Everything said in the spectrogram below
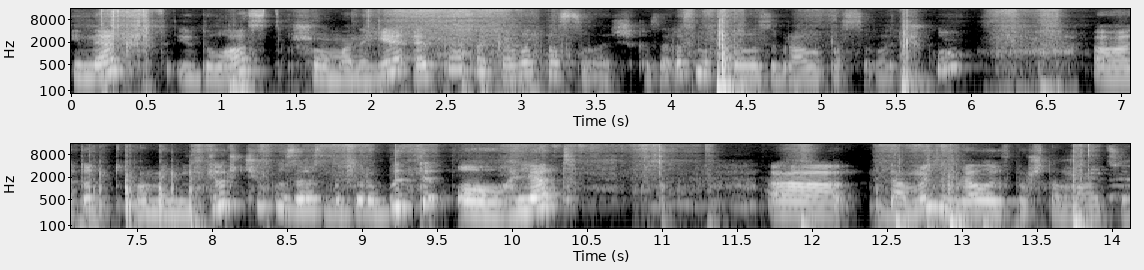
І next, і the last, що в мене є, це така от посилочка. Зараз ми ходили, забрали посилочку. А, тут по манікюрчику зараз буду робити огляд. А, да, ми забрали в поштоматі.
